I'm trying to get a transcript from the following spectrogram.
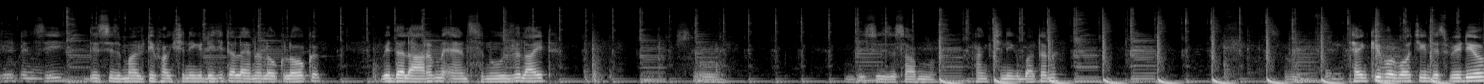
you can see this is multifunctioning digital analog clock with alarm and snooze light. So this is some functioning button. So thank you for watching this video.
